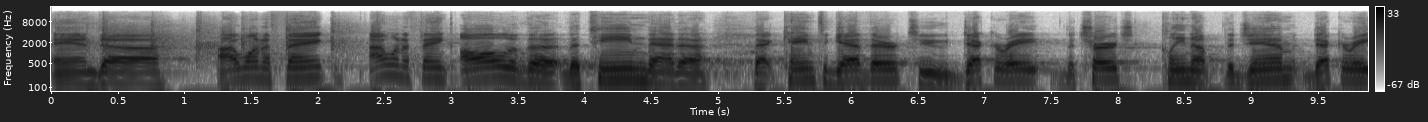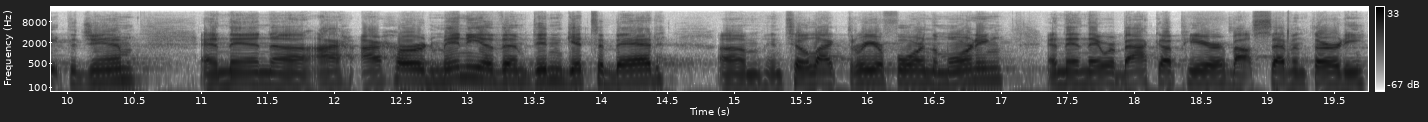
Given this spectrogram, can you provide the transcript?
And uh, I want to thank I want to thank all of the, the team that uh, that came together to decorate the church, clean up the gym, decorate the gym. And then uh, I, I heard many of them didn't get to bed um, until like three or four in the morning, and then they were back up here about 7:30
